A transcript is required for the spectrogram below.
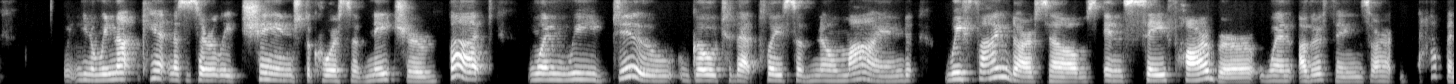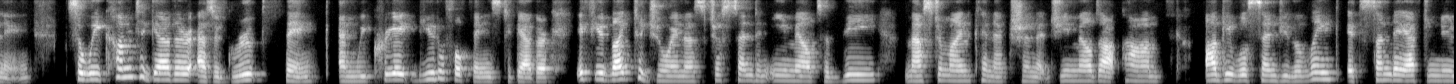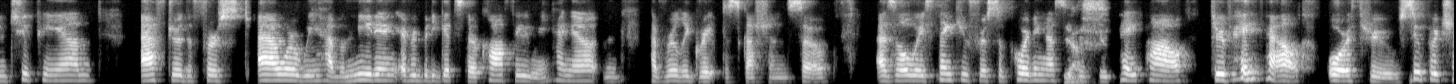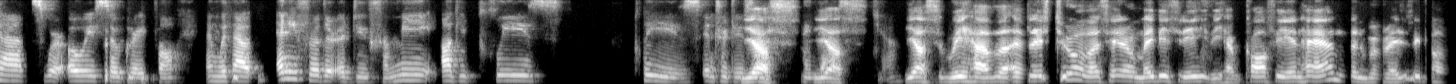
you know we not can't necessarily change the course of nature but when we do go to that place of no mind, we find ourselves in safe harbor when other things are happening. So we come together as a group think and we create beautiful things together. If you'd like to join us, just send an email to the mastermind connection at gmail.com. Augie will send you the link. It's Sunday afternoon, 2 p.m after the first hour, we have a meeting. Everybody gets their coffee. We hang out and have really great discussions. So, as always, thank you for supporting us yes. through PayPal, through PayPal, or through super chats. We're always so grateful. And without any further ado from me, Augie, please please introduce yes yes yeah. yes we have uh, at least two of us here maybe three we have coffee in hand and we're ready to go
